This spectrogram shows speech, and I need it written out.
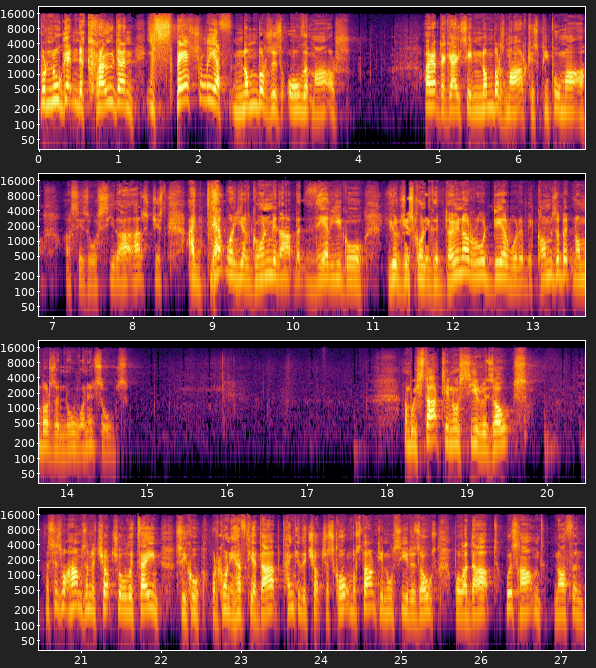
We're not getting the crowd in, especially if numbers is all that matters. I heard the guy saying numbers matter because people matter. I says, oh, see that? That's just, I get where you're going with that, but there you go. You're just going to go down a road there where it becomes about numbers and no one in souls. And we start to know see results. This is what happens in the church all the time. So you go, we're going to have to adapt. Think of the Church of Scotland. We're starting to know see results. We'll adapt. What's happened? Nothing.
